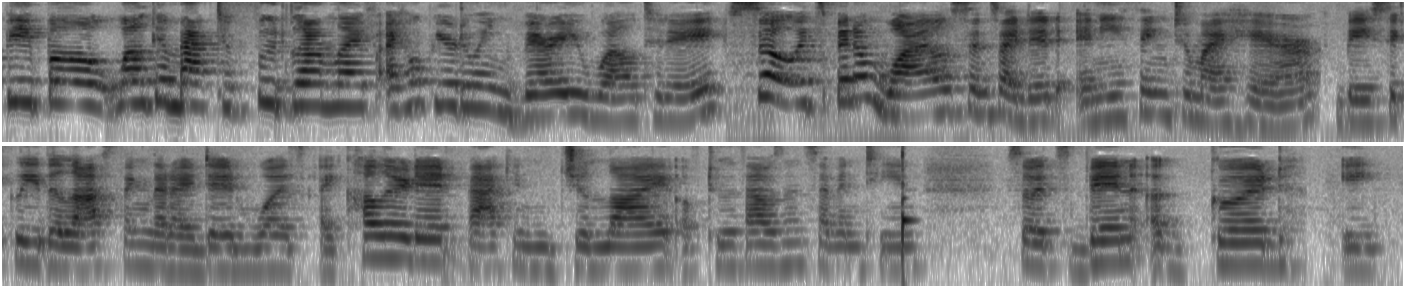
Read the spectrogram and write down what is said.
People, welcome back to Food Glam Life. I hope you're doing very well today. So it's been a while since I did anything to my hair. Basically the last thing that I did was I colored it back in July of 2017. So it's been a good eight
